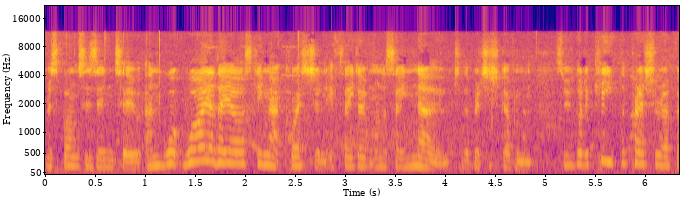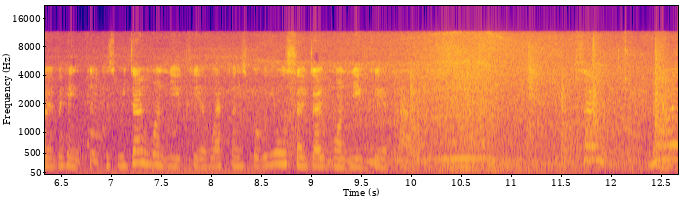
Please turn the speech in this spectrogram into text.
responses into. And what, why are they asking that question if they don't want to say no to the British government? So we've got to keep the pressure up over Hinkley because we don't want nuclear weapons, but we also don't want nuclear power. So why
